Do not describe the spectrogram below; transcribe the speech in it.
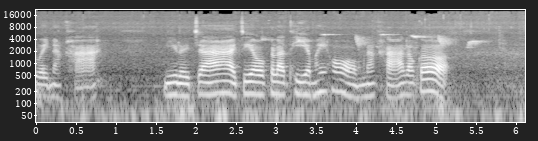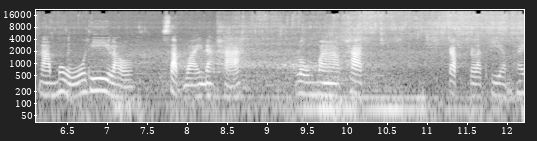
ด้วยนะคะ นี่เลยจ้าเจียวกระเทียมให้หอมนะคะ แล้วก็นำหมูที่เราสับไว้นะคะ ลงมาผัดกับกระเทียมให้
